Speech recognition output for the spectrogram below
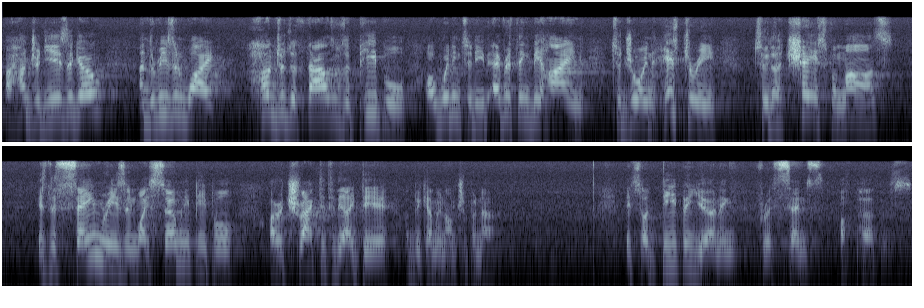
100 years ago? And the reason why hundreds of thousands of people are willing to leave everything behind to join history to the chase for Mars is the same reason why so many people are attracted to the idea of becoming an entrepreneur. It's our deeper yearning for a sense of purpose.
